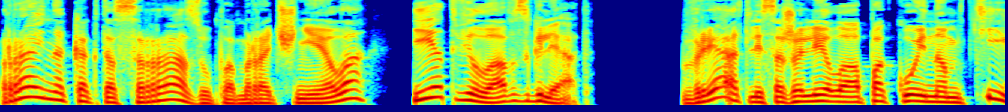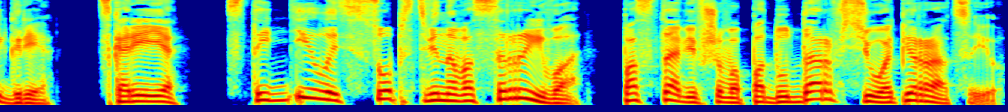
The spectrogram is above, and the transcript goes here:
Райна как-то сразу помрачнела и отвела взгляд. Вряд ли сожалела о покойном тигре, скорее стыдилась собственного срыва, поставившего под удар всю операцию.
